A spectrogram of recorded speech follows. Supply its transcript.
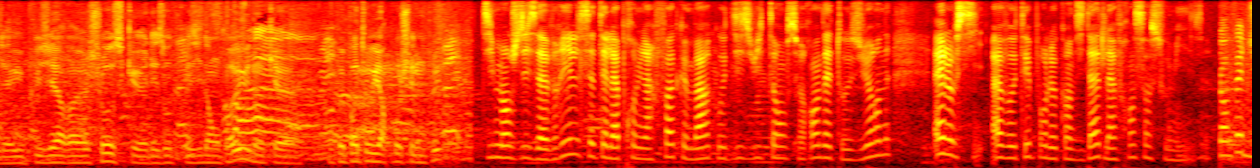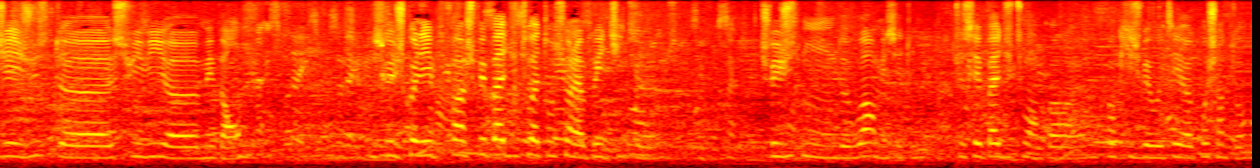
Il a eu plusieurs euh, choses que les autres présidents n'ont pas eu, donc euh, on peut pas tout lui reprocher non plus. Dimanche 10 avril, c'était la première fois que Margot, 18 ans, se rendait aux urnes. Elle aussi a voté pour le candidat de la France insoumise. En fait, j'ai juste euh, suivi euh, mes parents. Parce que je connais, enfin, je fais pas du tout attention à la politique. Euh. Je fais juste mon devoir, mais c'est tout. Je sais pas du tout encore euh, pour qui je vais voter au prochain tour.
